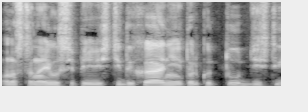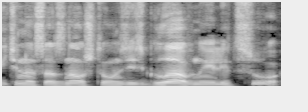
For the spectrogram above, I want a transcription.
Он остановился перевести дыхание, и только тут действительно осознал, что он здесь главное лицо,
